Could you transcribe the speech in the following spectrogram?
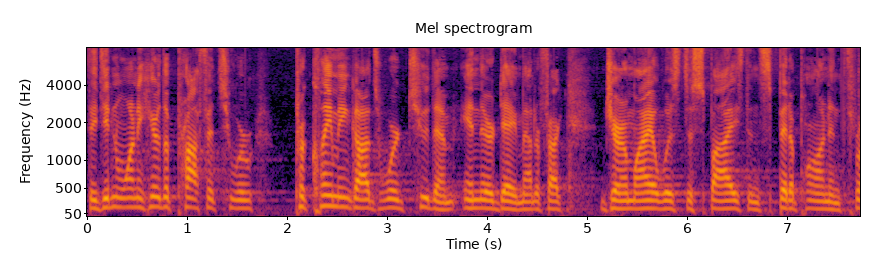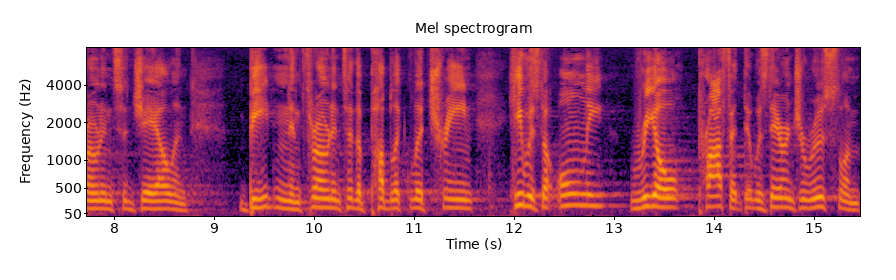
They didn't want to hear the prophets who were proclaiming God's word to them in their day. Matter of fact, Jeremiah was despised and spit upon and thrown into jail and beaten and thrown into the public latrine. He was the only real prophet that was there in Jerusalem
